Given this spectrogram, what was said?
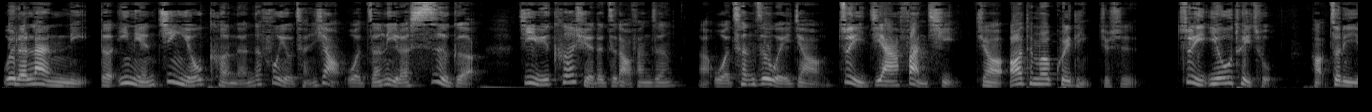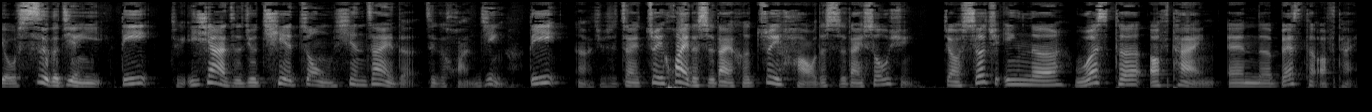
为了让你的一年尽有可能的富有成效，我整理了四个基于科学的指导方针。啊，我称之为叫最佳放弃，叫 optimal quitting，就是最优退出。好，这里有四个建议。第一，这个一下子就切中现在的这个环境啊。第一啊，就是在最坏的时代和最好的时代搜寻，叫 search in the worst of time and the best of time。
